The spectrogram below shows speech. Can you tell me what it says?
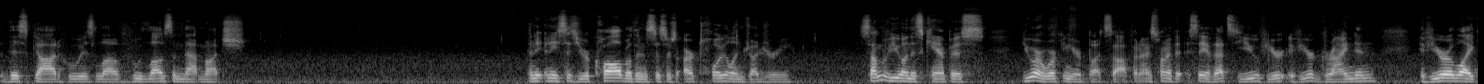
this God who is love, who loves them that much. And, and he says, You recall, brothers and sisters, our toil and drudgery some of you on this campus, you are working your butts off. And I just want to say, if that's you, if you're if you're grinding, if you're like,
